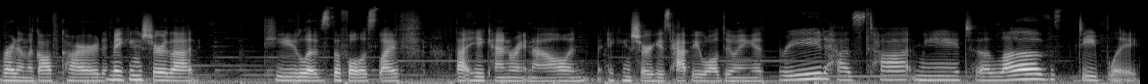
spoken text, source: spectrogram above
ride on the golf cart, making sure that he lives the fullest life that he can right now and making sure he's happy while doing it. Reed has taught me to love deeply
